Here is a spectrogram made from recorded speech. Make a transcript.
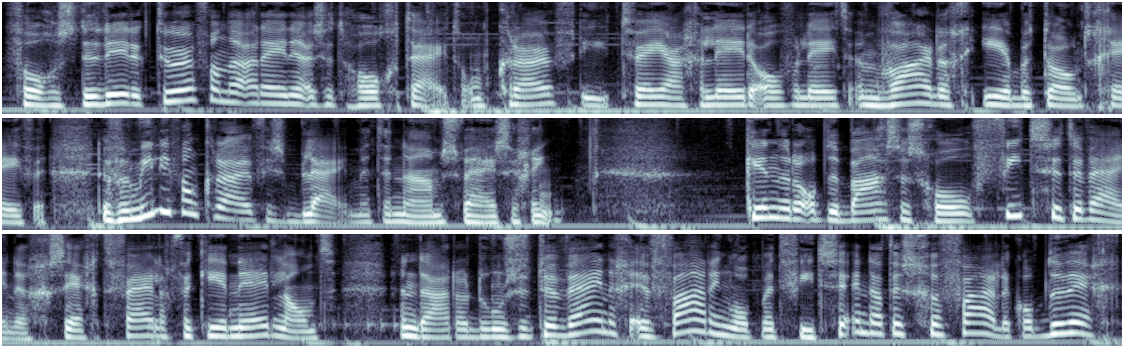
Volgens de directeur van de arena is het hoog tijd om Cruijff, die twee jaar geleden overleed, een waardig eerbetoon te geven. De familie van Cruijff is blij met de naamswijziging. Kinderen op de basisschool fietsen te weinig, zegt Veilig Verkeer Nederland. En daardoor doen ze te weinig ervaring op met fietsen en dat is gevaarlijk op de weg.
